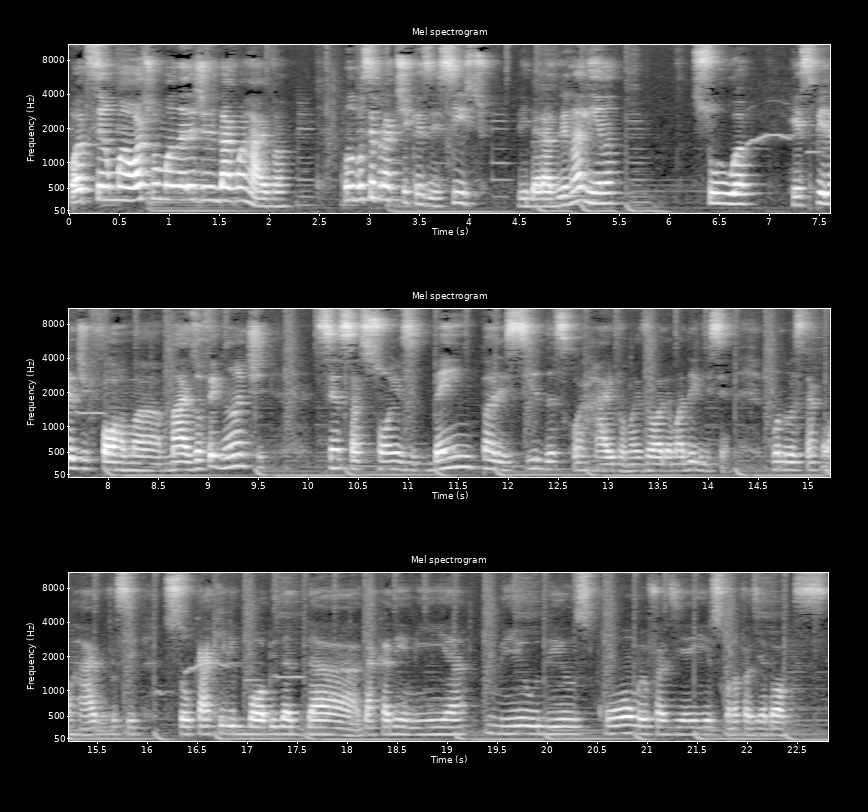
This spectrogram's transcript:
Pode ser uma ótima maneira de lidar com a raiva. Quando você pratica exercício, libera adrenalina, sua, respira de forma mais ofegante sensações bem parecidas com a raiva, mas olha, é uma delícia. Quando você está com raiva, você socar aquele bob da, da, da, academia. Meu Deus, como eu fazia isso quando eu fazia boxe.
